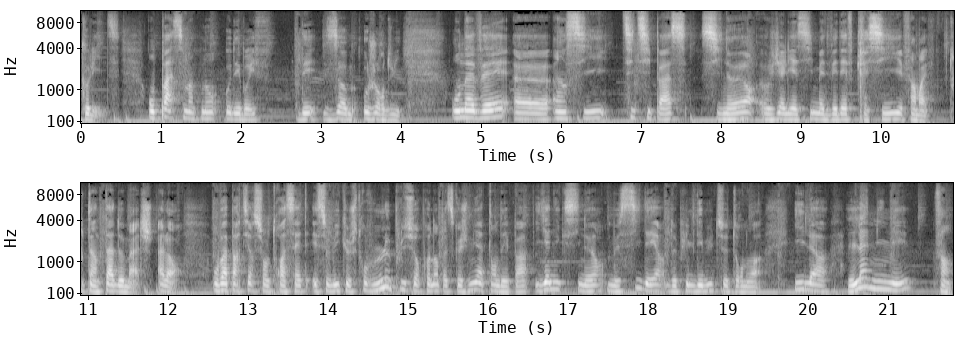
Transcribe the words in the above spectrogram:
Collins. On passe maintenant au débrief des hommes aujourd'hui. On avait euh, ainsi Tsitsipas, Sinner, Ogier Aliassim, Medvedev, Cressy, enfin bref, tout un tas de matchs. Alors, on va partir sur le 3-7 et celui que je trouve le plus surprenant parce que je m'y attendais pas. Yannick Sinner me sidère depuis le début de ce tournoi. Il a laminé, enfin,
